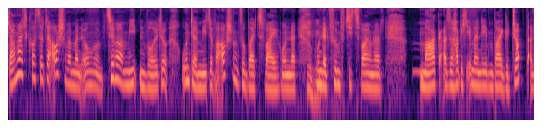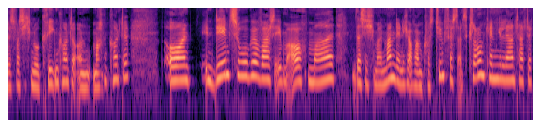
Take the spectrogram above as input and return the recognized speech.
Damals kostete auch schon, wenn man irgendwo ein Zimmer mieten wollte, Untermiete war auch schon so bei 200, 150, 200 Mark. Also habe ich immer nebenbei gejobbt, alles, was ich nur kriegen konnte und machen konnte. Und in dem Zuge war es eben auch mal, dass ich meinen Mann, den ich auf einem Kostümfest als Clown kennengelernt hatte,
